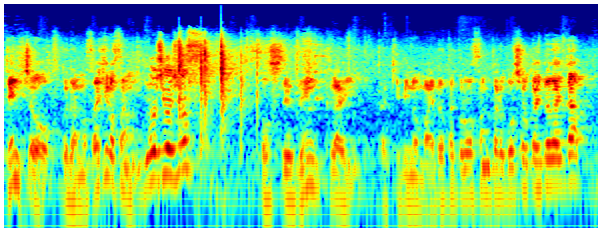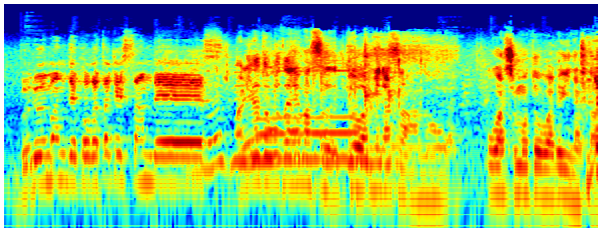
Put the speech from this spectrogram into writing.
店長福田正宏さん。よろしくお願いします。そして前回焚き火の前田拓郎さんからご紹介いただいたブルーマンデ古賀武さんです。ありがとうございます。今日は皆さんあのお足元悪い中、あ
